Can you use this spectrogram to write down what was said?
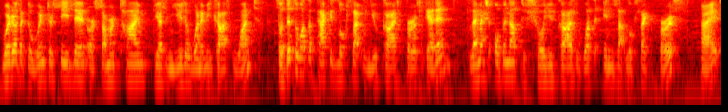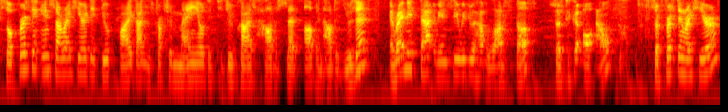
whether it's like the winter season or summertime, you guys can use it whenever you guys want. So this is what the package looks like when you guys first get it. Let me actually open up to show you guys what the inside looks like first. Alright, so first thing inside right here, they do provide guys instruction manual to teach you guys how to set up and how to use it. And right underneath that, you can see, we do have a lot of stuff. So let's take it all out. So first thing right here,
